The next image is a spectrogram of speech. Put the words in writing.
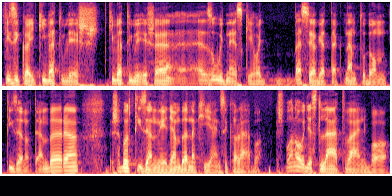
fizikai kivetülés, kivetülése, ez úgy néz ki, hogy beszélgettek, nem tudom, 15 emberrel, és ebből 14 embernek hiányzik a lába. És valahogy ezt látványba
